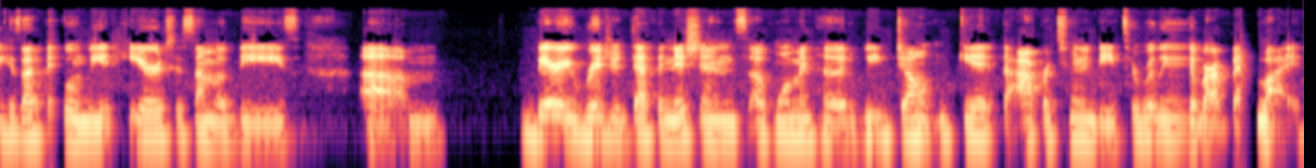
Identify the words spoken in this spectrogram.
because i think when we adhere to some of these um, very rigid definitions of womanhood we don't get the opportunity to really live our best life.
